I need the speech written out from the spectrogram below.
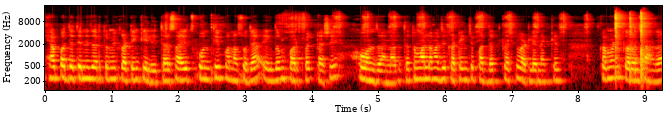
ह्या पद्धतीने जर तुम्ही कटिंग केली तर साईज कोणती पण असू द्या एकदम परफेक्ट असे होऊन जाणार. तर तुम्हाला माझी कटिंगची पद्धत कशी वाटली नक्कीच कमेंट करून सांगा.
